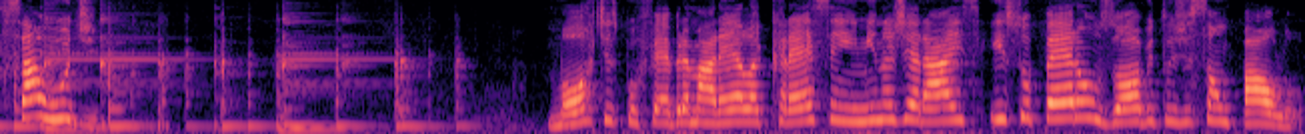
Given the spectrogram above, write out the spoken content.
Saúde. Mortes por febre amarela crescem em Minas Gerais e superam os óbitos de São Paulo.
